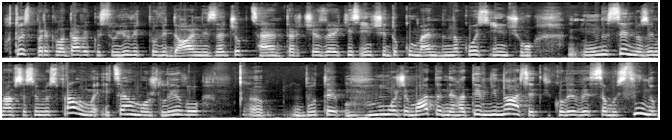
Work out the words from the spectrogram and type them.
хтось перекладав якусь свою відповідальність за джоб-центр чи за якісь інші документи на когось іншого. Не сильно займався своїми справами, і це можливо е, бути може мати негативні наслідки, коли ви самостійно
